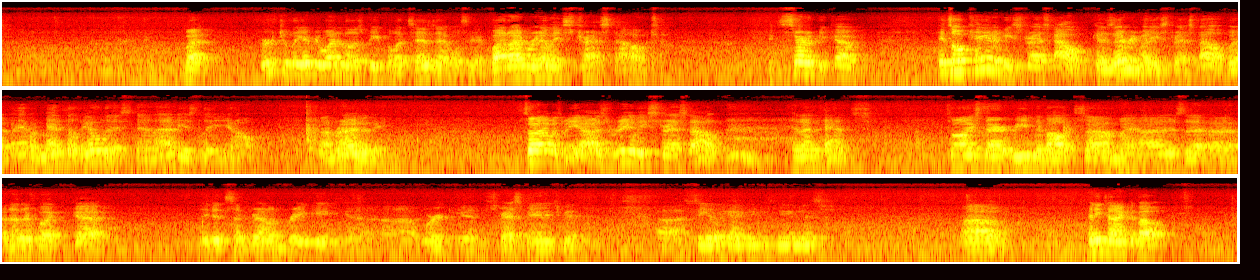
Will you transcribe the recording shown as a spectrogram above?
But virtually every one of those people that says that will say, but I'm really stressed out. It's sort of become, it's okay to be stressed out, because everybody's stressed out, but if I have a mental illness, then obviously, you know, with me. So that was me, I was really stressed out, and I'm tense. So I start reading about some, uh, there's a, another book, uh, they did some groundbreaking uh, uh, work in stress management. Uh, I think his name is. Um, and he talked about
